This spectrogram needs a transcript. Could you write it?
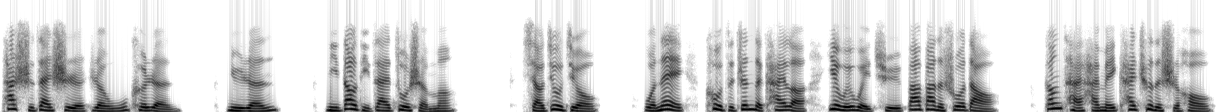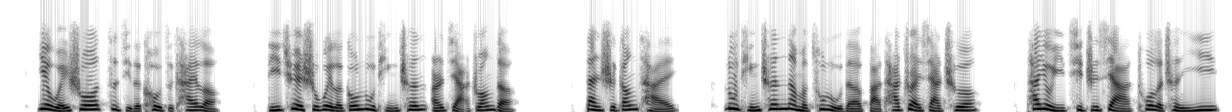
他实在是忍无可忍。女人，你到底在做什么？小舅舅，我那扣子真的开了。叶维委屈巴巴的说道。刚才还没开车的时候，叶维说自己的扣子开了，的确是为了勾陆廷琛而假装的。但是刚才陆廷琛那么粗鲁的把他拽下车，他又一气之下脱了衬衣，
